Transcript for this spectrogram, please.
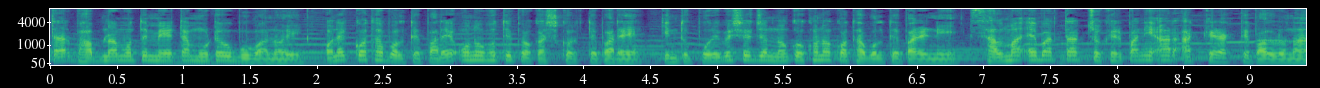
তার ভাবনা মতে মেয়েটা মোটেও বুবা নয়। অনেক কথা বলতে পারে, অনুভূতি প্রকাশ করতে পারে, কিন্তু পরিবেশের জন্য কখনো কথা বলতে পারেনি। সালমা এবার তার চোখের পানি আর আটকে রাখতে পারল না।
